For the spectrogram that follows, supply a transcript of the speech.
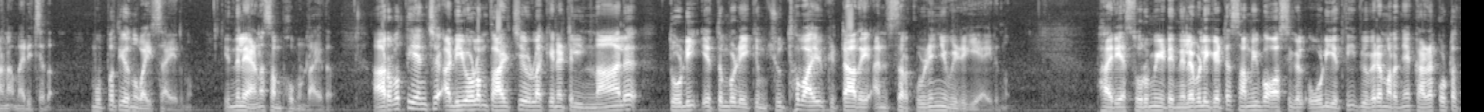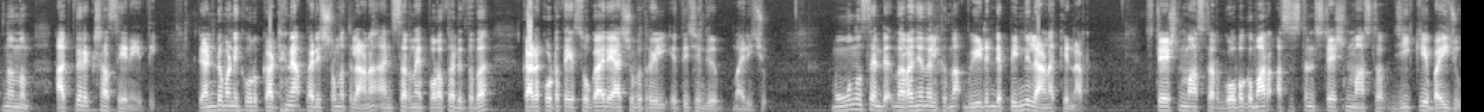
ആണ് മരിച്ചത്. മുപ്പത്തിയൊന്ന് വയസ്സായിരുന്നു. ഇന്നലെയാണ് സംഭവമുണ്ടായത്. അറുപത്തിയഞ്ച് അടിയോളം താഴ്ചയുള്ള കിണറ്റിൽ നാല് തൊടി എത്തുമ്പോഴേക്കും ശുദ്ധവായു കിട്ടാതെ അൻസർ കുഴിഞ്ഞു വീഴുകയായിരുന്നു. ഭാര്യ സുറുമിയുടെ നിലവിളി കേട്ട് സമീപവാസികൾ ഓടിയെത്തി വിവരമറിഞ്ഞ് കഴക്കൂട്ടത്തു നിന്നും അഗ്നിരക്ഷാസേന എത്തി രണ്ട് മണിക്കൂർ കഠിന പരിശ്രമത്തിലാണ് അൻസറിനെ പുറത്തെടുത്തത്. കഴക്കൂട്ടത്തെ സ്വകാര്യ ആശുപത്രിയിൽ എത്തിച്ചെങ്കിലും മരിച്ചു. മൂന്ന് സെന്റ് നിറഞ്ഞു നിൽക്കുന്ന വീടിന്റെ പിന്നിലാണ് കിണർ. Station master Gopakumar assistant station master G K Baiju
